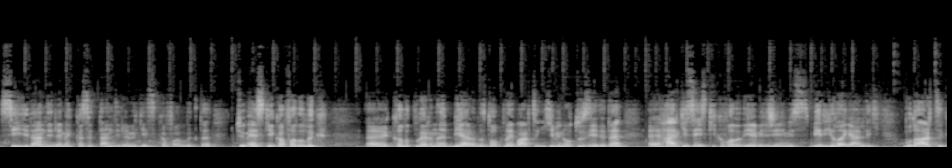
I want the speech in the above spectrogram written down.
CD'den dinlemek, kasetten dinlemek eski kafalılıktı. Tüm eski kafalılık e, kalıplarını bir arada toplayıp artık 2037'de e, herkese eski kafalı diyebileceğimiz bir yıla geldik. Bu da artık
